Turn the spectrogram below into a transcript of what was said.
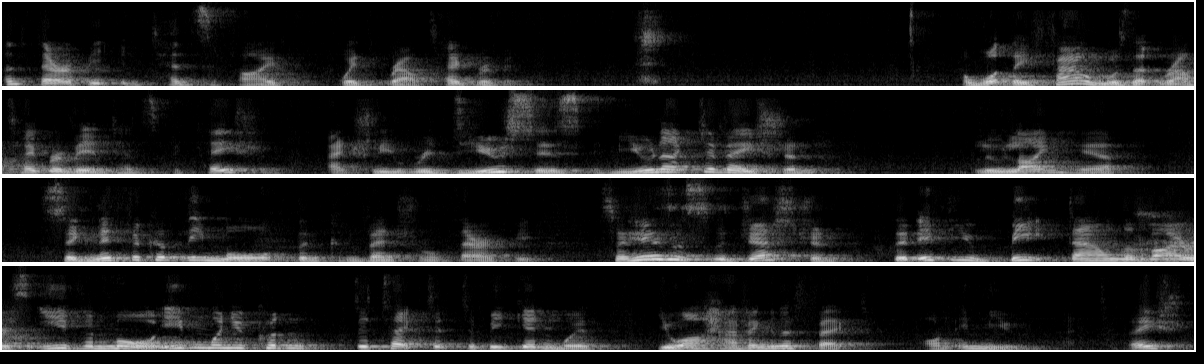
and therapy intensified with raltegravir. And what they found was that raltegravir intensification actually reduces immune activation, blue line here, significantly more than conventional therapy. So here's a suggestion that if you beat down the virus even more, even when you couldn't detect it to begin with, you are having an effect on immune activation.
